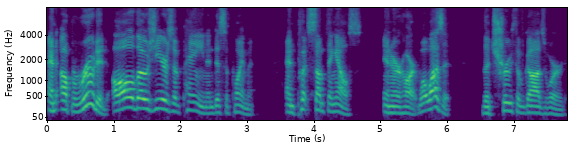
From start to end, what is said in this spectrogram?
and uprooted all those years of pain and disappointment and put something else in her heart. What was it? The truth of God's word.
